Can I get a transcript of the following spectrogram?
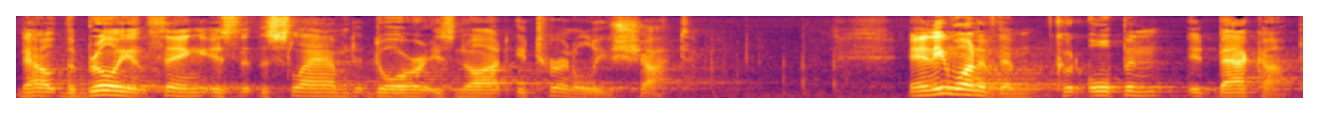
Now, the brilliant thing is that the slammed door is not eternally shut. Any one of them could open it back up,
